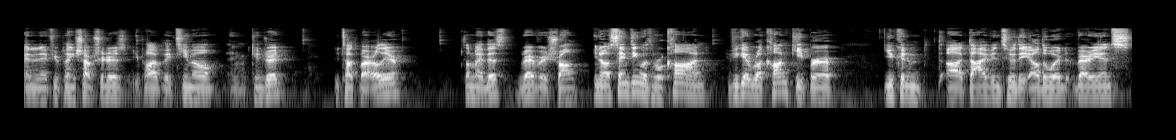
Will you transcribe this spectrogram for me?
And then if you're playing Sharpshooters, you probably play Teemo and Kindred. We talked about earlier. Something like this. Very, very strong. You know, same thing with Rakan. If you get Rakan Keeper, you can uh, dive into the Elderwood variants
